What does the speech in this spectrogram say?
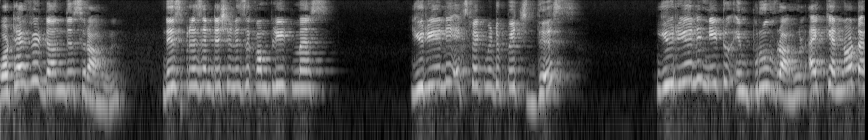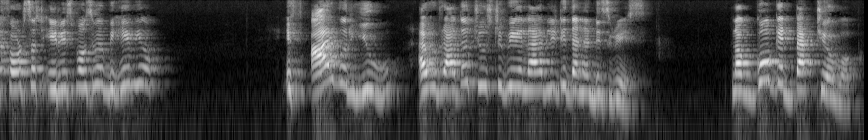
What have you done this, Rahul? This presentation is a complete mess. You really expect me to pitch this? You really need to improve, Rahul. I cannot afford such irresponsible behavior. If I were you, I would rather choose to be a liability than a disgrace. Now go get back to your work.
